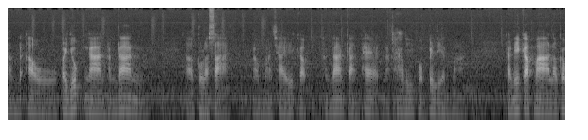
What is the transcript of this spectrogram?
ทางเอาประยุกต์งานทางด้านเอ่อกลศาสตร์เอามาใช้กับทางด้านการแพทย์นะครับที่ผมไปเรียนมา คราวนี้กลับมาเราก็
